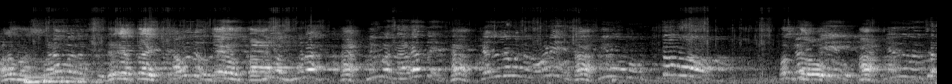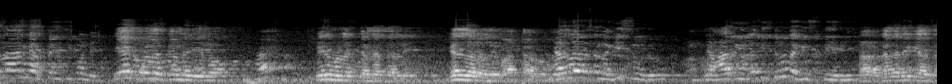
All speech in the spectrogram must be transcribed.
ಒಳ ಮನಸ್ಸು ಒಳ ಮನಸ್ಸು ನಿನಗೆ ಅರ್ಥ ಆಯ್ತು ಹೌದು ಏನಂತ ನಿಮ್ಮ ಗುಣ. ನಿಮ್ಮ ನಡತೆ ಎಲ್ಲವನ್ನು ನೋಡಿ. ನೀವು ಒಂದು ಉತ್ತಮ ಎನ್ನುವುದು ಚೆನ್ನಾಗಿ ಅರ್ಥೈಸಿಕೊಂಡೆ ಏನು ಒಳ್ಳೆ ಕಂಡದೇನು ಏನು ಒಳ್ಳೆ ಕಂಡದಲ್ಲಿ ಎಲ್ಲರಲ್ಲಿ ಮಾತಾಡುವುದು. ಎಲ್ಲರನ್ನು ನಗಿಸುವುದು. ಯಾರು ಇಲ್ಲದಿದ್ರೂ ನಗಿಸ್ತೀರಿ. ನಗರಿ ಕೆಲಸ.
